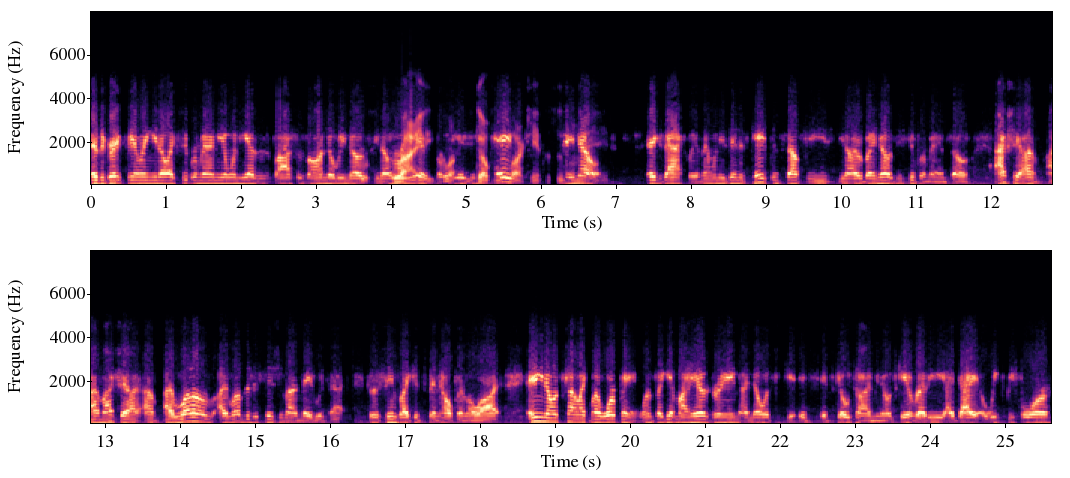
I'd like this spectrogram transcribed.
it's a great feeling, you know, like Superman, you know, when he has his glasses on, nobody knows, you know, who right. he is. But Clark, when he has go his cape, Clark Kent to Superman. they know. Exactly. And then when he's in his cape and stuff, he's, you know, everybody knows he's Superman. So actually, I'm, I'm actually, I, I, I love, I love the decision I made with that because it seems like it's been helping a lot. And you know, it's kind of like my war paint. Once I get my hair green, I know it's, it's, it's go time. You know, it's getting ready. I dye it a week before,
